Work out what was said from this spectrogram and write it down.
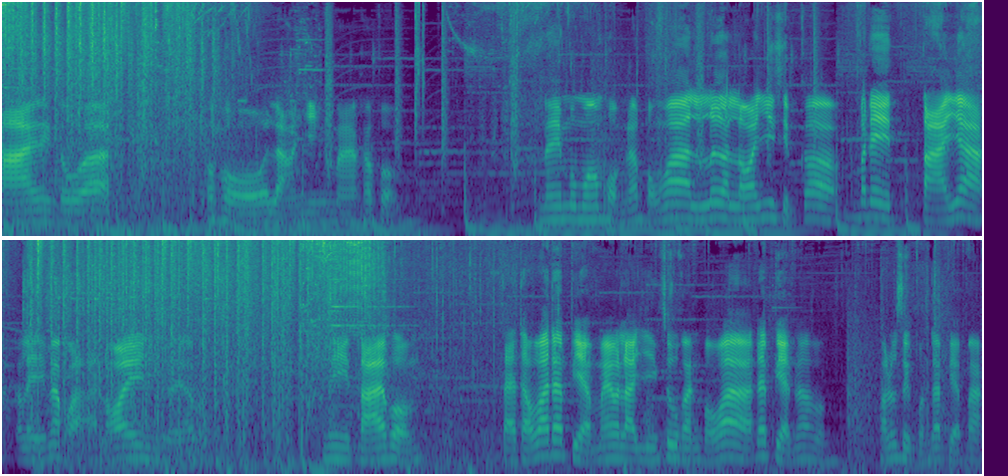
ตายหนึ่งตัว โอ้โห หลังยิงมาครับผม ในมุมมองผมนะ ผมว่าเลือดร้อยยี่สิบก็ไม่ได้ตายยากอะไรมากกว่าร้อยนึงเลยครับผม นี่ตายครับผม แต่ถามว่าได้เปรียบไหมเวลายิงสู้กันผมว่าได้เปรียบนะครับผมความรู้สึกผมได้เปรียบมาก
